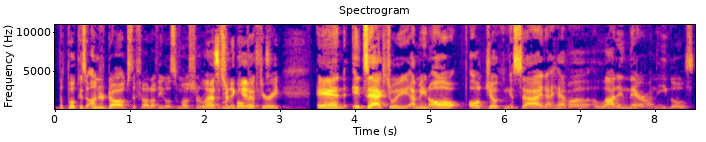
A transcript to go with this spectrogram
the book is Underdogs: The Philadelphia Eagles' Emotional Road to Super Bowl gift. Victory, and it's actually, I mean, all all joking aside, I have a, a lot in there on the Eagles.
